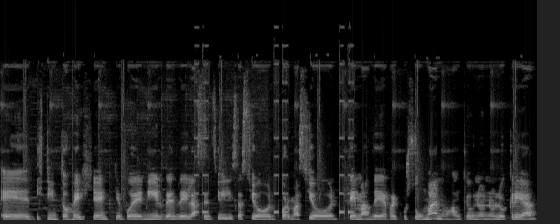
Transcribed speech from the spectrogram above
eh, distintos ejes que pueden ir desde la sensibilización, formación, temas de recursos humanos, aunque uno no lo crea,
